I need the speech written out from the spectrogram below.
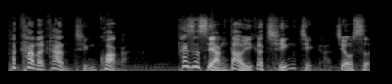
他看了看情况啊，开始想到一个情景啊，就是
